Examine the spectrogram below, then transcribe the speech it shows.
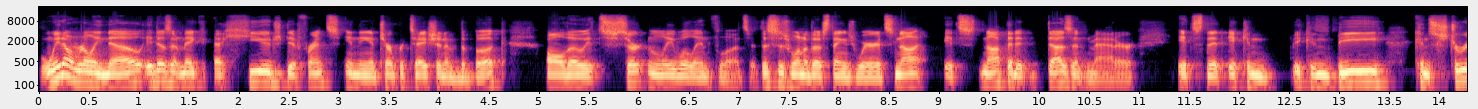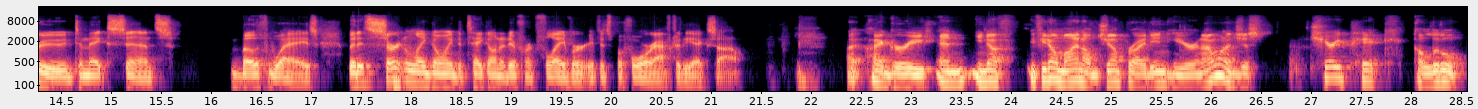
we don't really know. It doesn't make a huge difference in the interpretation of the book although it certainly will influence it. This is one of those things where it's not it's not that it doesn't matter, it's that it can it can be construed to make sense both ways, but it's certainly going to take on a different flavor if it's before or after the exile. I, I agree. And you know, if, if you don't mind, I'll jump right in here and I want to just cherry pick a little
